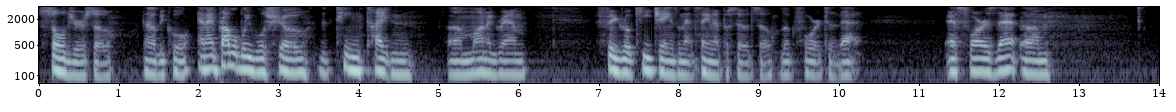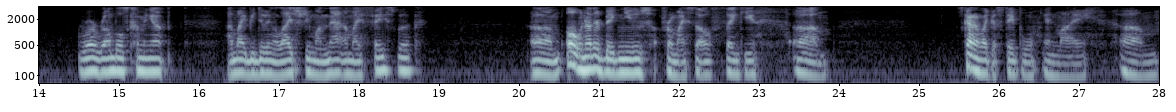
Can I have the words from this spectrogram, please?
soldier, so that'll be cool. And I probably will show the Teen Titan uh, monogram figural keychains in that same episode, so look forward to that. As far as that, um, Royal Rumble's coming up. I might be doing a live stream on that on my Facebook. Um, oh, another big news from myself. Thank you. Um, it's kind of like a staple in my. Um,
